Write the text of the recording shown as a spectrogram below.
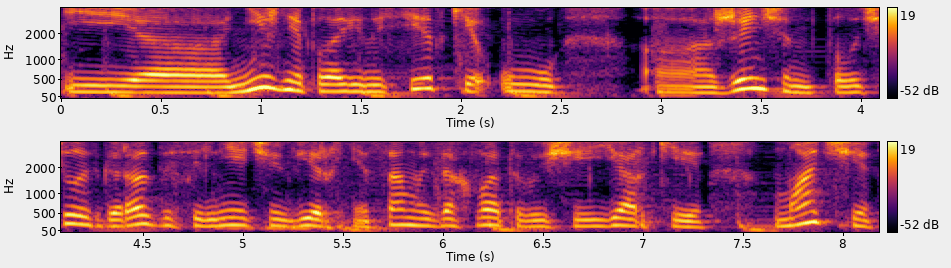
И э, нижняя половина сетки у э, женщин получилась гораздо сильнее, чем верхняя. Самые захватывающие и яркие матчи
